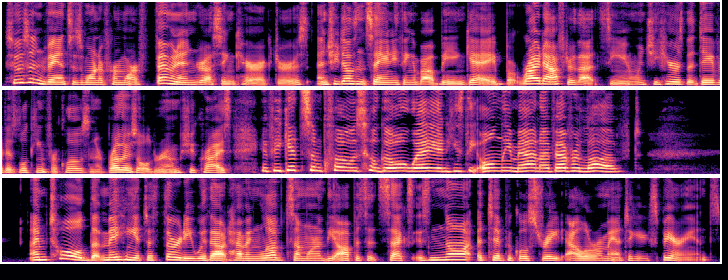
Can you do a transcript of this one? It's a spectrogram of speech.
Susan Vance is one of her more feminine dressing characters, and she doesn't say anything about being gay, but right after that scene, when she hears that David is looking for clothes in her brother's old room, she cries, If he gets some clothes, he'll go away, and he's the only man I've ever loved. I'm told that making it to 30 without having loved someone of the opposite sex is not a typical straight alloromantic experience.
